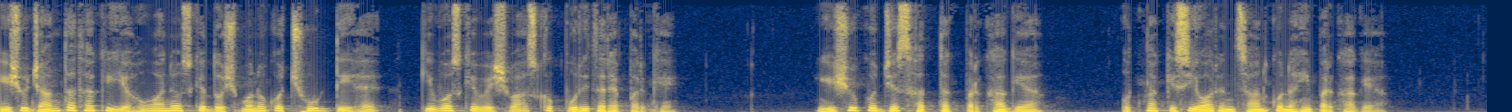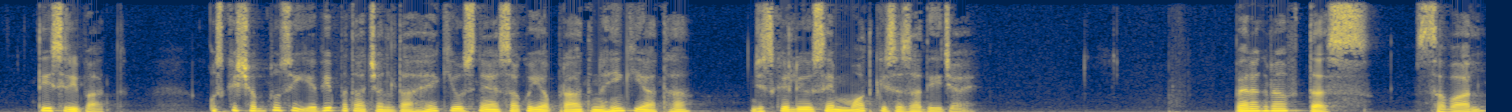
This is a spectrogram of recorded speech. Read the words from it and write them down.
यीशु जानता था कि यहुआ ने उसके दुश्मनों को छूट दी है कि वो उसके विश्वास को पूरी तरह परखें। यीशु को जिस हद तक परखा गया, उतना किसी और इंसान को नहीं परखा गया। तीसरी बात उसके शब्दों से यह भी पता चलता है कि उसने ऐसा कोई अपराध नहीं किया था जिसके लिए उसे मौत की सजा दी जाए। पैराग्राफ दस, सवाल।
